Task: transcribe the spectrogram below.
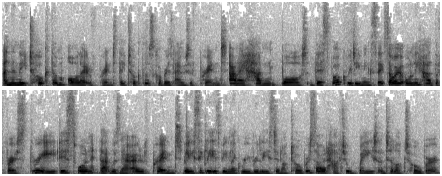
and then they took them all out of print. They took those covers out of print and I hadn't bought this book, Redeeming Six, so I only had the first three. This one that was now out of print basically is being like re-released in October so I would have to wait until October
